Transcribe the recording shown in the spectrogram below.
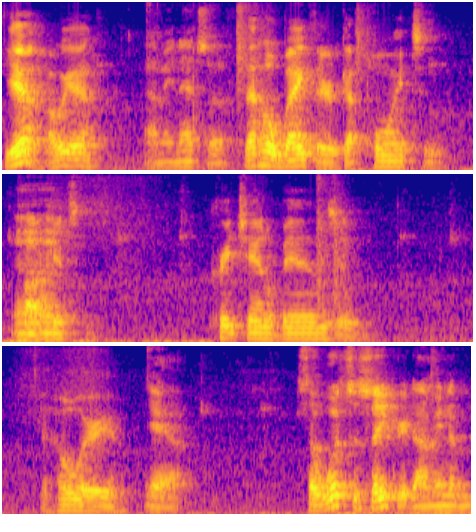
Yeah. Oh yeah. I mean, that's a That whole bank there's got points and Mhm. pockets, creek channel bends, and that whole area. yeah. So what's the secret? I mean, of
